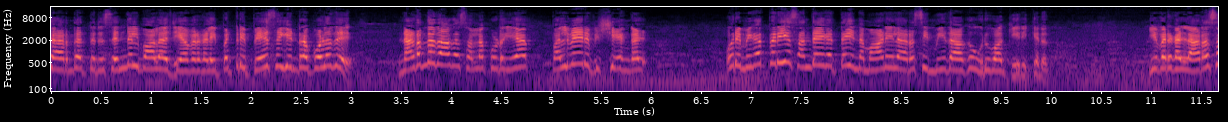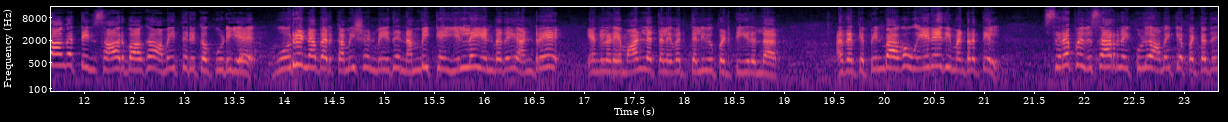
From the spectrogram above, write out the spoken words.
சார்ந்த திரு செந்தில் பாலாஜி அவர்களை பற்றி பேசுகின்ற பொழுது நடந்ததாக சொல்லக்கூடிய பல்வேறு விஷயங்கள் ஒரு மிகப்பெரிய சந்தேகத்தை இந்த மாநில அரசின் மீதாக உருவாக்கி இருக்கிறது. இவர்கள் அரசாங்கத்தின் சார்பாக அமைத்திருக்கக்கூடிய ஒரு நபர் கமிஷன் மீது நம்பிக்கை இல்லை என்பதை அன்றே எங்களுடைய மாநில தலைவர் தெளிவுபடுத்தி இருந்தார். அதற்கு பின்பாக உயர்நீதிமன்றத்தில் சிறப்பு விசாரணை குழு அமைக்கப்பட்டது.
